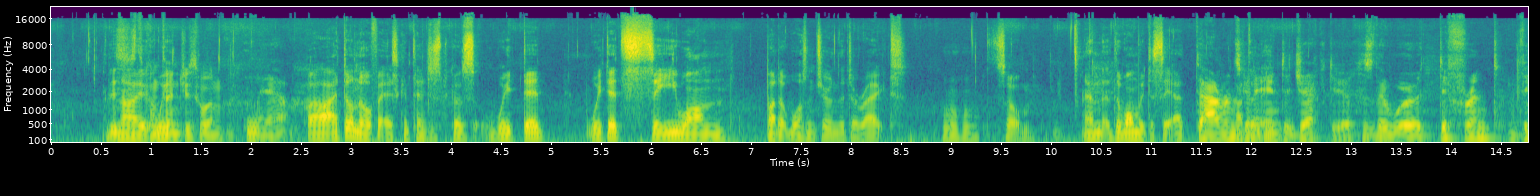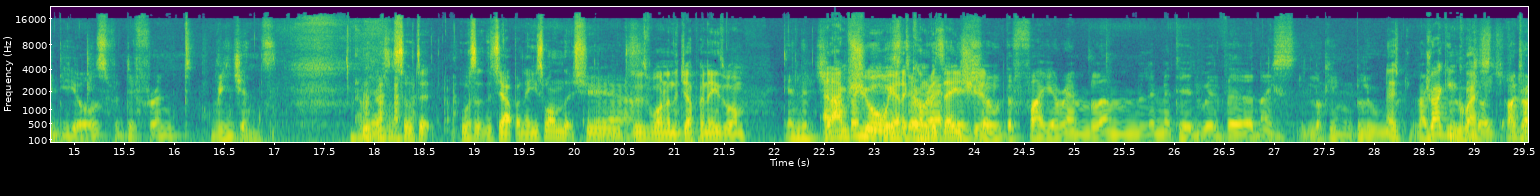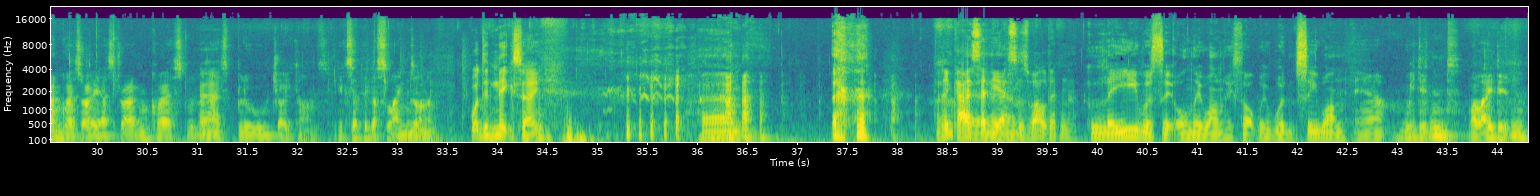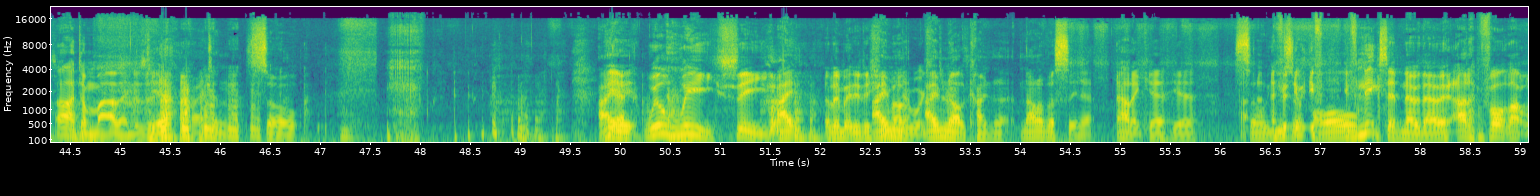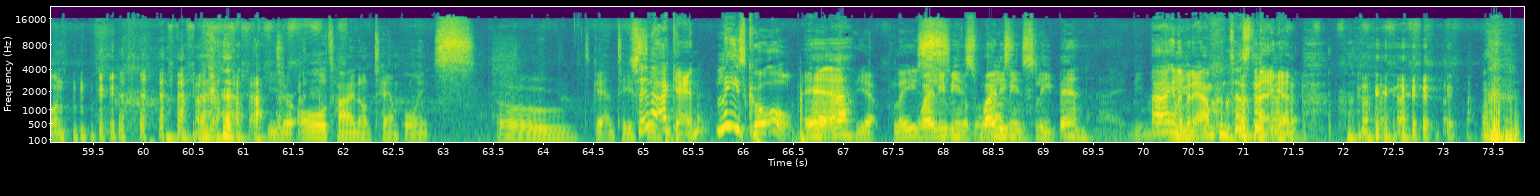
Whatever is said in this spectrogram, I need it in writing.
This No, is the we- contentious one. Yeah. Well, I don't know if it is contentious because we did we did see one, but it wasn't during the direct. hmm So, and the one we did see at Darren's going to interject here because there were different videos for different regions. Interesting. so did, was it the Japanese one that showed? Yeah. There's one in the Japanese one. In the And I'm sure we had a direct, conversation- They showed the Fire Emblem Limited with the nice looking blue. No, it's Dragon blue Quest. Joy- oh, Dragon Quest. Sorry, yes, Dragon Quest with the nice blue Joy Cons. Except they got slimes on them. What did Nick say? Um, I think I said yes Um, as well, didn't I? Lee was the only one who thought we wouldn't see one. Yeah, we didn't. Well, I didn't. Ah, it doesn't matter then, does it? Yeah, I didn't. So, I, yeah. Will we see I, a limited edition I'm, while we watch I'm not direct? counting it. None of us seen it. I don't care. Yeah. So If, these if, are if, all if Nick said no, though, I'd have fought that one. these are all tied on ten points. Oh. It's getting tasty. Say that again. Lee's caught up. Yeah. Yep, please. While you been while you last- been sleeping. Been Hang on a minute. I'm contesting it again.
